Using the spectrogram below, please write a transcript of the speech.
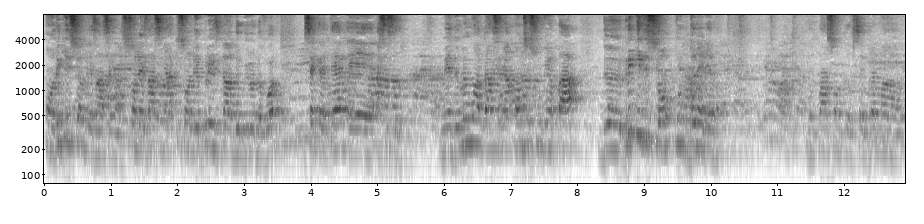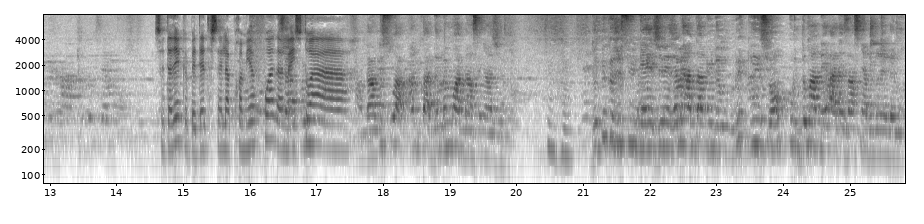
on réquisitionne les enseignants. Ce sont les enseignants qui sont les présidents de bureau de vote, secrétaires et assistants. Mais de mémoire d'enseignants, on ne se souvient pas de réquisition pour donner les notes. Nous pensons que c'est vraiment C'est-à-dire que peut-être c'est la première fois dans l'histoire. Dans l'histoire, en tout cas, de mémoire d'enseignant, je dis. Depuis que je suis né, je n'ai jamais entendu de réquisition pour demander à des enseignants de donner des notes.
